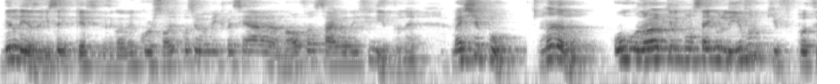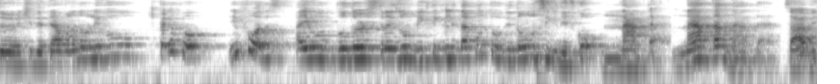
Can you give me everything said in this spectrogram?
Beleza, isso porque esse negócio de incursões possivelmente vai ser a nova saga do infinito, né? Mas tipo, mano, o, na hora que ele consegue o livro, que possivelmente detém a Wanda, o livro que pega fogo. E foda-se. Aí o Doutor Estranho Zumbi que tem que lidar com tudo. Então não significou nada. Nada, nada. Sabe?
